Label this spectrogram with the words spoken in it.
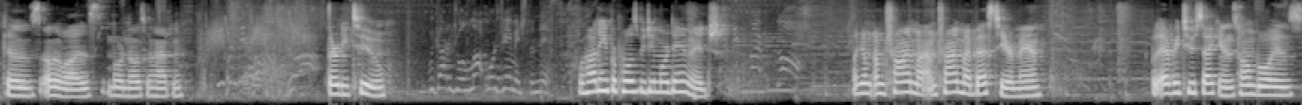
Because otherwise, Lord knows what's gonna happen. 32. We gotta do a lot more damage than this. Well, how do you propose we do more damage? Like I'm, I'm trying my, I'm trying my best here, man. But every two seconds, homeboy is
